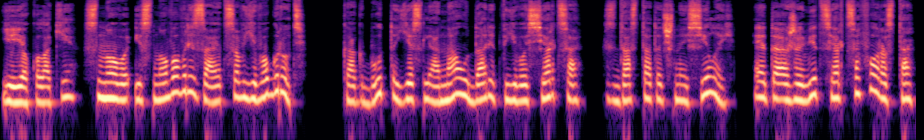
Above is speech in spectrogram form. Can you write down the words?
Ее кулаки снова и снова врезаются в его грудь, как будто если она ударит в его сердце с достаточной силой, это оживит сердце Фореста.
